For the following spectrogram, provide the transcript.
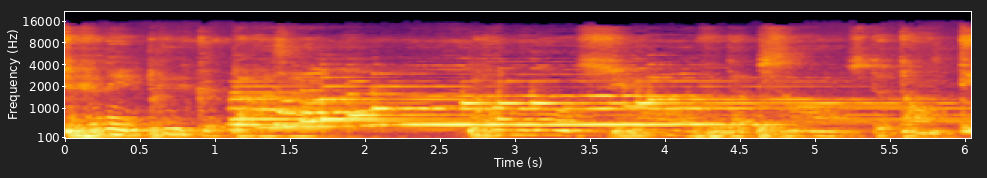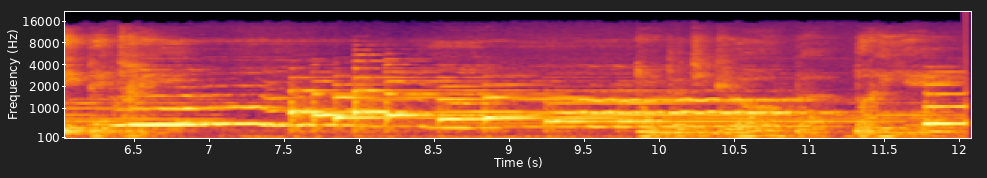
Tu venais plus que par hasard, Ton petit globe brillait,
